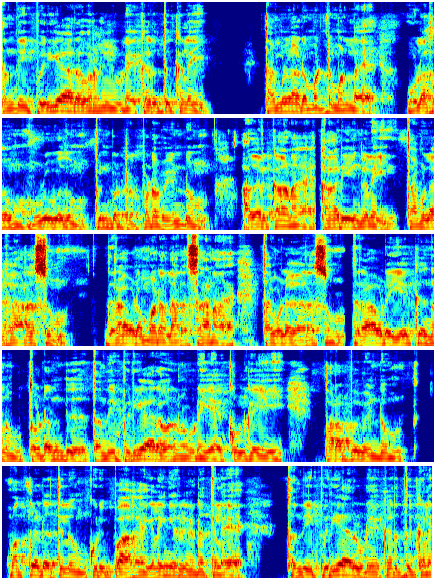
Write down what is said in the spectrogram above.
தந்தை பெரியார் அவர்களுடைய கருத்துக்களை தமிழ்நாடு மட்டுமல்ல உலகம் முழுவதும் பின்பற்றப்பட வேண்டும். அதற்கான காரியங்களை தமிழக அரசும் திராவிட மாடல் அரசான தமிழக அரசும் திராவிட இயக்கங்களும் தொடர்ந்து தந்தை பெரியார் அவர்களுடைய கொள்கையை பரப்ப வேண்டும். மக்களிடத்திலும் குறிப்பாக இளைஞர்களிடத்திலே தந்தை பெரியாருடைய கருத்துக்களை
